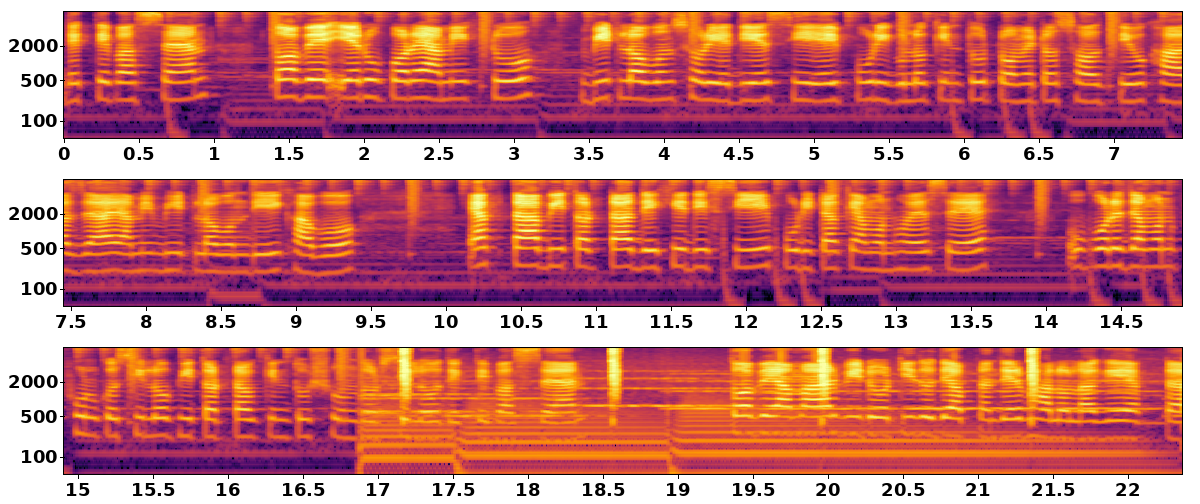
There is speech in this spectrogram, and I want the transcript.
দেখতে পাচ্ছেন? তবে এর উপরে আমি একটু বিট লবণ ছড়িয়ে দিয়েছি। এই পুরিগুলো কিন্তু টমেটো সস দিয়েও খাওয়া যায়। আমি বিট লবণ দিয়েই খাব। একটা ভিতরটা দেখিয়ে দিচ্ছি, পুরিটা কেমন হয়েছে। উপরে যেমন ফুলকো ছিল, ভিতরটাও কিন্তু সুন্দর ছিল, দেখতে পাচ্ছেন। তবে আমার ভিডিওটি যদি আপনাদের ভালো লাগে, একটা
